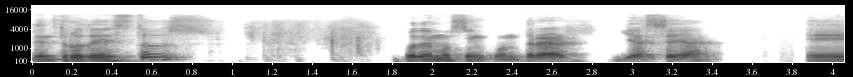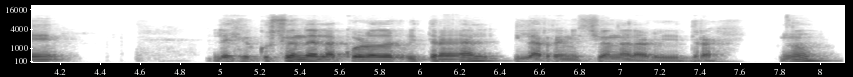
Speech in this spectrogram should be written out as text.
Dentro de estos, podemos encontrar ya sea eh, la ejecución del acuerdo arbitral y la remisión al arbitraje, ¿no?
